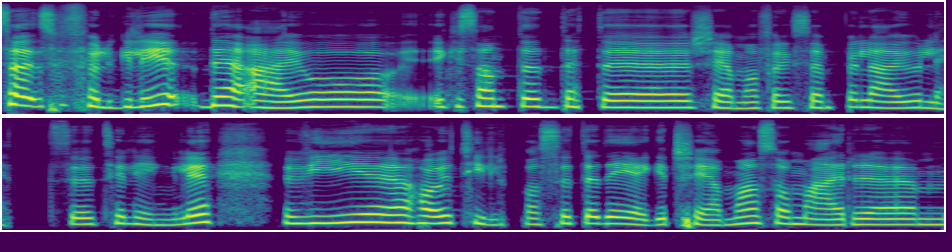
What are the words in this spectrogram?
selvfølgelig, det er jo Ikke sant, dette skjemaet for eksempel er jo lett eh, tilgjengelig. Vi har jo tilpasset et eget skjema som er eh,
